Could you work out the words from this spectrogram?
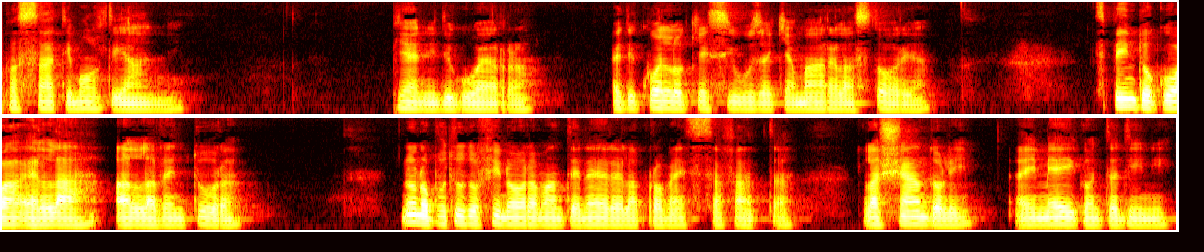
passati molti anni, pieni di guerra e di quello che si usa chiamare la storia. Spinto qua e là all'avventura, non ho potuto finora mantenere la promessa fatta, lasciandoli ai miei contadini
